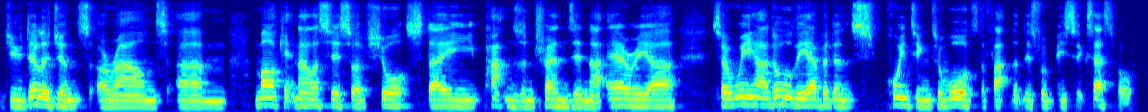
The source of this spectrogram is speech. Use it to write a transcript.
due diligence around um, market analysis of short stay patterns and trends in that area. So we had all the evidence pointing towards the fact that this would be successful.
